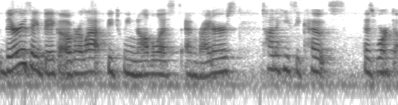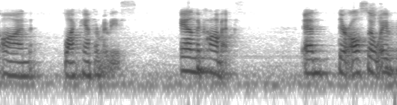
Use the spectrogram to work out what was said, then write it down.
There is a big overlap between novelists and writers. Ta-Nehisi Coates has worked on Black Panther movies and the comics. And they're also sure. a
